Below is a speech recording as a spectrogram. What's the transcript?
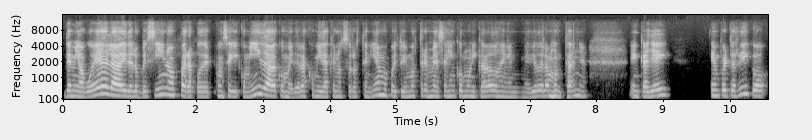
de mi abuela y de los vecinos para poder conseguir comida, comer de las comidas que nosotros teníamos, pues estuvimos tres meses incomunicados en el medio de la montaña, en Calley, en Puerto Rico.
